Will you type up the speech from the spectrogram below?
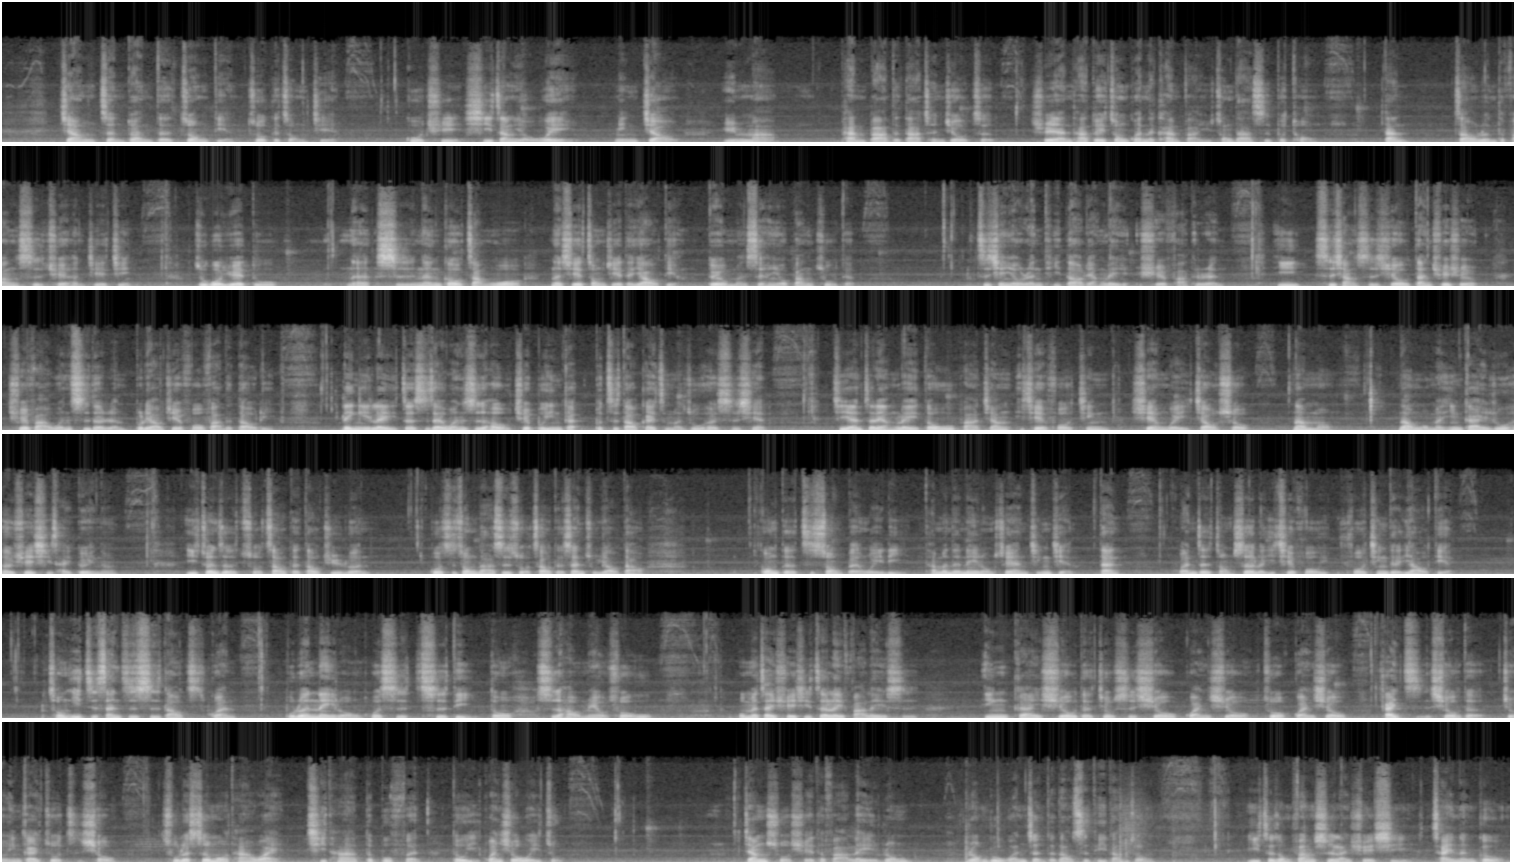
将整段的重点做个总结。过去西藏有位名叫。云马判巴的大成就者，虽然他对中观的看法与宗大师不同，但造论的方式却很接近。如果阅读能时能够掌握那些总结的要点，对我们是很有帮助的。之前有人提到两类学法的人：一是想实修但缺学缺乏文思的人，不了解佛法的道理。另一类则是在文思后却不应该不知道该怎么如何实现。既然这两类都无法将一切佛经现为教授，那么那我们应该如何学习才对呢？以尊者所造的道俱论，或是宗大师所造的三主要道功德之颂本为例，他们的内容虽然精简，但完整总摄了一切佛佛经的要点，从依止善知四到止观。不论内容或是次第，都丝毫没有错误。我们在学习这类法类时，应该修的就是修观修，做观修；该止修的就应该做止修。除了奢摩他外，其他的部分都以观修为主，将所学的法类融融入完整的道次第当中。以这种方式来学习，才能够。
